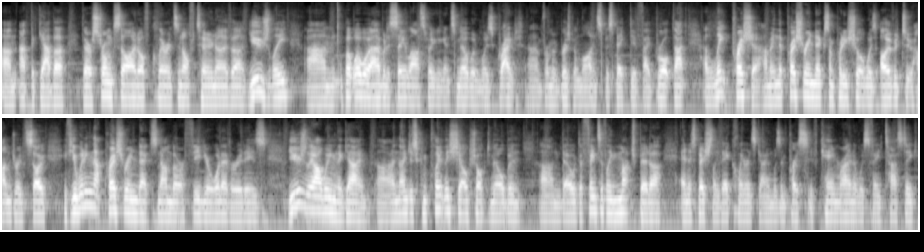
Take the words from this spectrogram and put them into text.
um, at the Gabba. They're a strong side off clearance and off turnover, usually, um, but what we were able to see last week against Melbourne was great um, from a Brisbane Lions perspective. They brought that elite pressure. I mean, the pressure index, I'm pretty sure, was over 200. So if you're winning that pressure index number or figure whatever it is, usually are winning the game. Uh, and they just completely shell shocked Melbourne. Um, they were defensively much better, and especially their clearance game was impressive. Cam Rayner was fantastic.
